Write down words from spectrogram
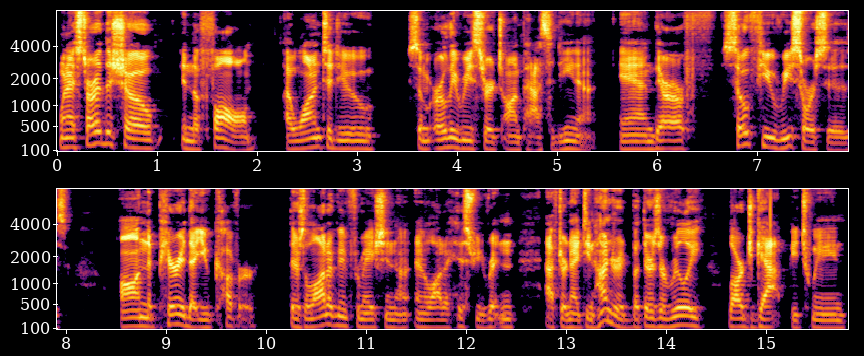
when I started the show in the fall, I wanted to do some early research on Pasadena. And there are f- so few resources on the period that you cover. There's a lot of information uh, and a lot of history written after 1900, but there's a really large gap between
